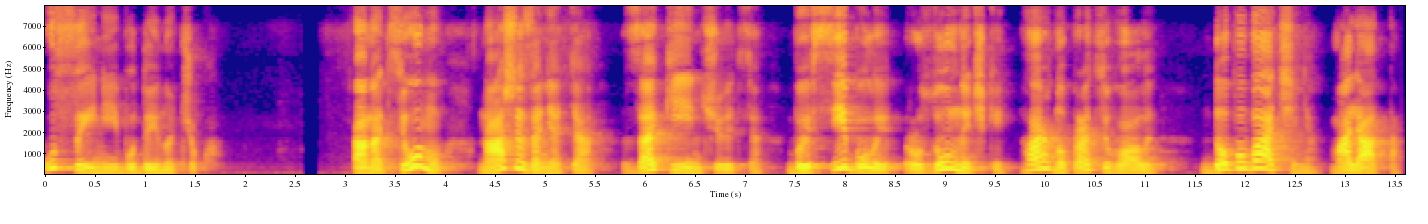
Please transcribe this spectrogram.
у синій будиночок. А на цьому наше заняття закінчується. Ви всі були розумнички, гарно працювали. До побачення, малята!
